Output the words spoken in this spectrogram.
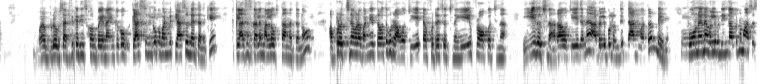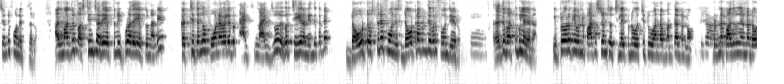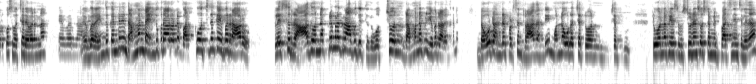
ఇప్పుడు సర్టిఫికేట్ తీసుకొని పోయినా ఇంకొక క్లాస్ ఇంకొక వన్ వీక్ క్లాస్ ఉండేది తనకి క్లాసెస్ కాలే మళ్ళీ వస్తా అన్న తను. అప్పుడు వచ్చినా కూడా వన్ ఇయర్ తర్వాత కూడా రావచ్చు ఏ టఫ్ డ్రెస్ వచ్చినా ఏ ఫ్రాక్ వచ్చినా ఏది వచ్చినా రావచ్చు ఏదైనా అవైలబుల్ ఉంది దాని మాత్రం లేదు. ఫోన్ అయినా అవైలబుల్ నేను కాకుండా మా అసిస్టెంట్ ఫోన్ ఎత్తారు అది మాత్రం ఫస్ట్ నుంచి అదే చెప్తున్నా ఇప్పుడు అదే చెప్తున్నా అండి ఖచ్చితంగా ఫోన్ అవైలబుల్ మాక్సిమం ఎవరు చేయరండి ఎందుకంటే డౌట్ వస్తేనే ఫోన్ చేస్తారు. డౌట్ రాకపోతే ఎవరు ఫోన్ చేయరు. అదైతే వర్తబులే కదా. ఇప్పటివరకు ఏమన్నా పాత స్టూడెంట్స్ వచ్చినా ఇప్పుడు నువ్వు వచ్చి టూ అండ్ హాఫ్ మంత్ అంటున్నావు. ఇప్పుడు నా పది మంది ఉన్న డౌట్ కోసం వచ్చారు ఎవరన్నా? ఎవరు ఎందుకంటే నేను రమ్మంట. ఎందుకు రారు అంటే వర్క్ వచ్చినాక ఎవరు రారు. ప్లస్ రాదు అన్నప్పుడే మనకు రాబోద్ది అవుతుంది. వచ్చు అని రమ్మన్నప్పుడు ఎవరు రారు. ఎందుకంటే డౌట్ హండ్రెడ్ పర్సెంట్ రాదండి. మొన్న కూడా వచ్చారు టూ చెప్ two and half years students వస్తే మీకు మేడం.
